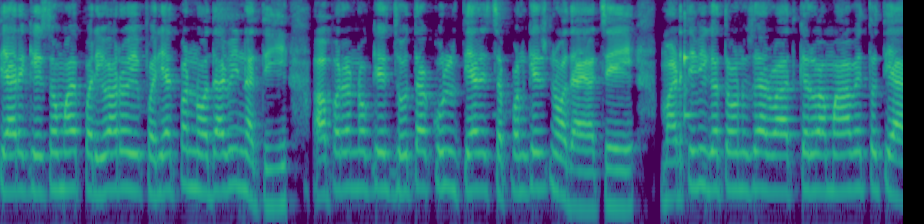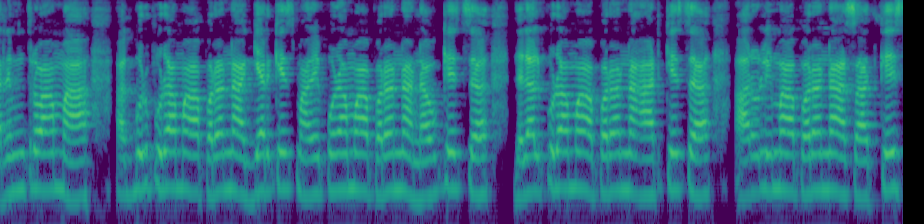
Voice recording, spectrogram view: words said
ત્યારે કેસોમાં પરિવારોએ ફરિયાદ પણ નોંધાવી નથી. અપહરણનો કેસ જોતા કુલ ત્યારે છપ્પન કેસ નોંધાયા છે. મળતી વિગતો અનુસાર વાત કરવામાં આવે તો ત્યારે મિત્રો આમાં અકબરપુરામાં અપહરણના અગિયાર કેસ મારેપુરામાં અપહરણના નવ કેસ, દલાલપુરામાં અપહરણના આઠ કેસ, આરોલીમાં અપહરણના સાત કેસ,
